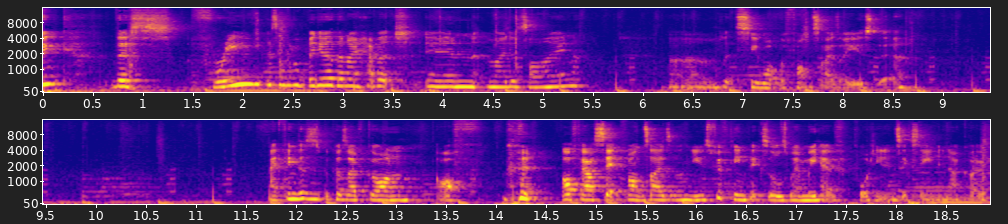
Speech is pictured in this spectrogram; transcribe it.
Think this free is a little bigger than I have it in my design. Um, let's see what the font size I used there. I think this is because I've gone off off our set font sizes and used 15 pixels when we have 14 and 16 in our code.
